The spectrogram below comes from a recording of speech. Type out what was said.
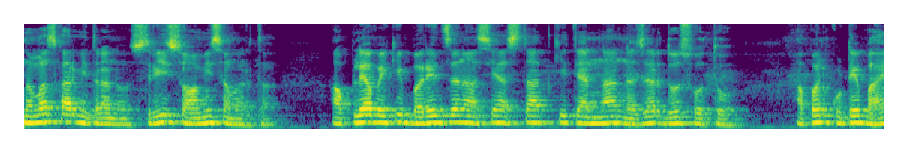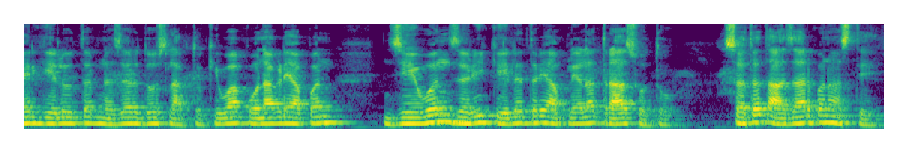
नमस्कार मित्रांनो श्री स्वामी समर्थ. आपल्यापैकी बरेच जण असे असतात की त्यांना नजरदोष होतो. आपण कुठे बाहेर गेलो तर नजरदोष लागतो किंवा कोणाकडे आपण जेवण जरी केलं तरी आपल्याला त्रास होतो. सतत आजार पण असते.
